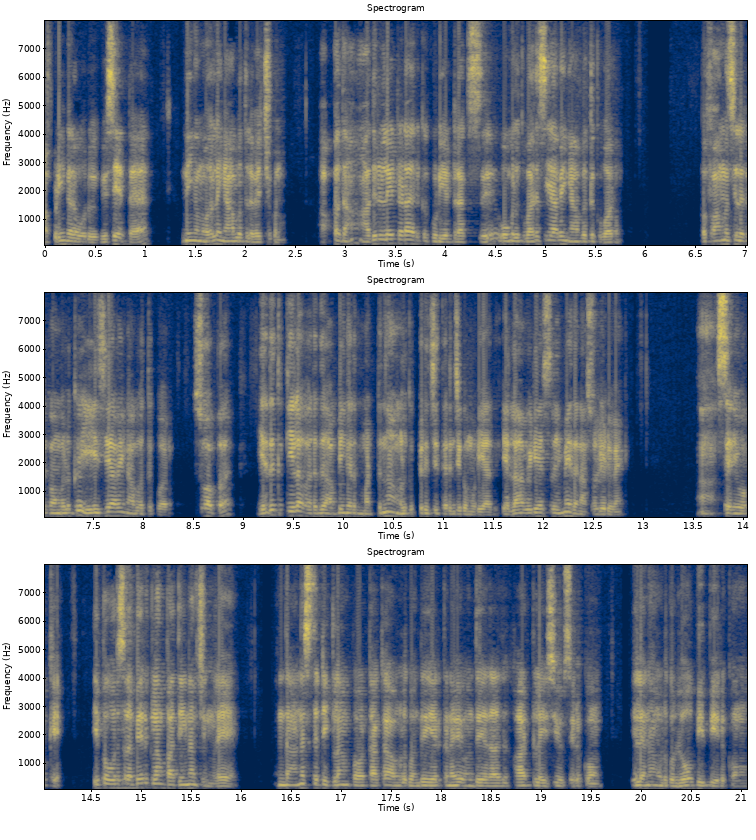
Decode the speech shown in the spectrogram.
அப்படிங்கிற ஒரு விஷயத்த நீங்க முதல்ல ஞாபகத்துல வச்சுக்கணும். அப்பதான் அது ரிலேட்டடா இருக்கக்கூடிய ட்ரக்ஸ் உங்களுக்கு வரிசையாவே ஞாபகத்துக்கு வரும். இப்போ ஃபார்மசியில் இருக்கவங்களுக்கு ஈஸியாவே ஞாபகத்துக்கு வரும். ஸோ அப்போ எதுக்கு கீழே வருது அப்படிங்கிறது மட்டும்தான் அவங்களுக்கு பிரிச்சு தெரிஞ்சுக்க முடியாது. எல்லா வீடியோஸ்லையுமே இதை நான் சொல்லிடுவேன். சரி ஓகே இப்போ ஒரு சில பேருக்குலாம் பாத்தீங்கன்னா வச்சுங்களேன் இந்த அனஸ்தட்டிக்லாம் போட்டாக்கா அவங்களுக்கு வந்து ஏற்கனவே வந்து ஏதாவது ஹார்ட்ல இஷ்யூஸ் இருக்கும். இல்லைன்னா அவங்களுக்கு லோ பிபி இருக்கும்.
